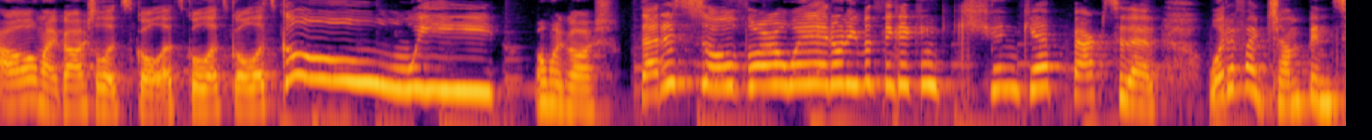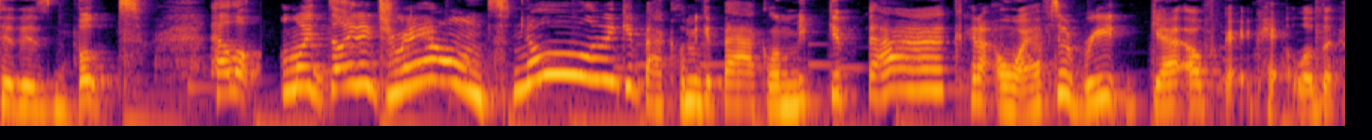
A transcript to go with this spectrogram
Oh my gosh. Let's go. Let's go. Let's go. Let's go. Wee. Oh my gosh. That is so far away. I don't even think I can, can get back to that. What if I jump into this boat? Hello. My I drowned. No, let me get back. Let me get back. Let me get back. Can I, oh, I have to re get. Oh, okay, okay. A little bit.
